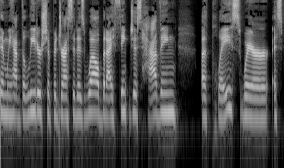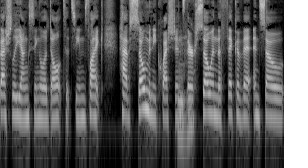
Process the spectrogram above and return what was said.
then we have the leadership address it as well. But I think just having a place where especially young single adults it seems like have so many questions mm-hmm. they're so in the thick of it and so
